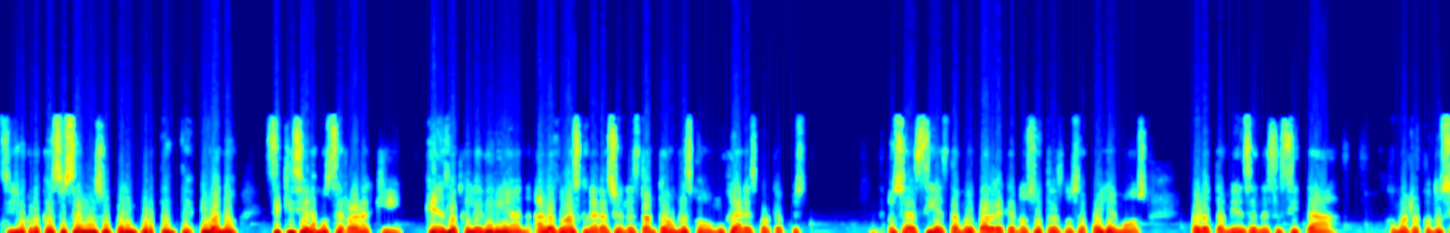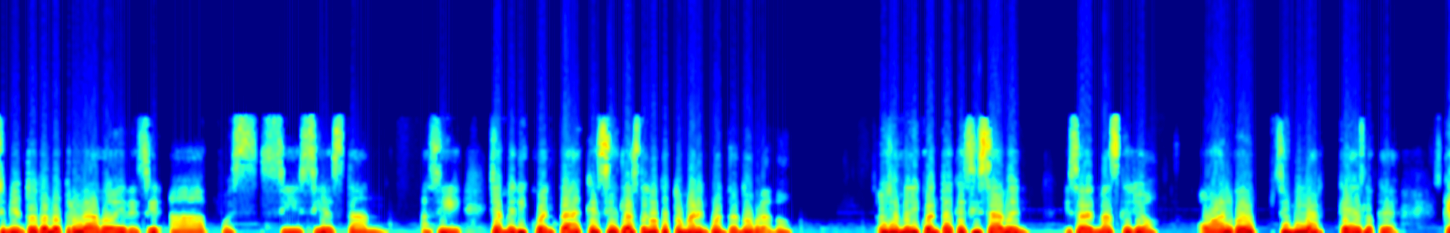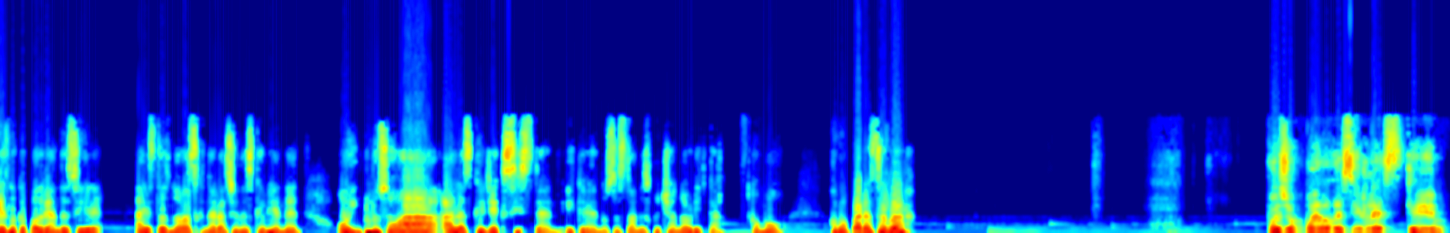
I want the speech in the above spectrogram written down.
Sí, yo creo que eso es algo súper importante. Y bueno, si quisiéramos cerrar aquí, ¿qué es lo que le dirían a las nuevas generaciones, tanto hombres como mujeres? Porque, pues, o sea, sí, está muy padre que nosotras nos apoyemos, pero también se necesita como el reconocimiento del otro lado y decir, ah, pues sí, sí están así. Ya me di cuenta que sí las tengo que tomar en cuenta en obra, ¿no? O ya me di cuenta que sí saben y saben más que yo o algo similar. ¿Qué es lo que ¿Qué es lo que podrían decir a estas nuevas generaciones que vienen o incluso a, las que ya existen y que nos están escuchando ahorita, como, como para cerrar? Pues yo puedo decirles que,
